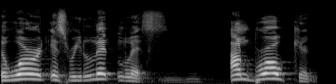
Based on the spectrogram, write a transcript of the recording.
The word is relentless, mm-hmm. unbroken.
